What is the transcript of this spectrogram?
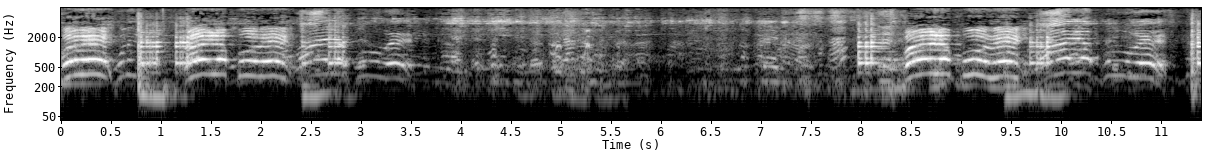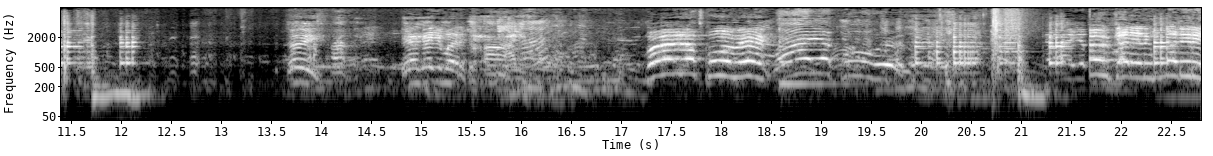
பூவு. தோல பூவு. வாய பூவு. வேல பூவு. என் கை பாரு வேல பூவு. வாய பூவு. எனக்கு முன்னாடி இரு.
